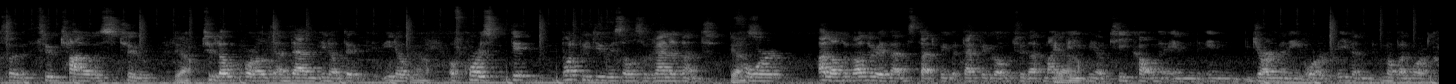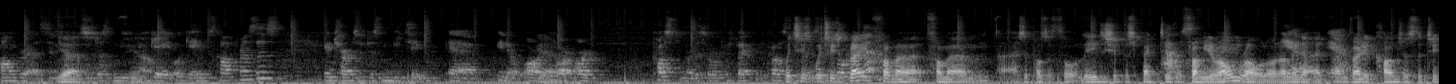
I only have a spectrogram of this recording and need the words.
sort of through TAUS to Yeah. to Low World and then you know the you know Yeah. of course the, what we do is also relevant Yes. for a lot of other events that we that we go to that might Yeah. be you know tekom in, in Germany or even Mobile World Congress in Yes. terms of just meet, Yeah. ga- or games conferences in terms of just meeting uh, you know our, Yeah. our, our customers or prospective customers Which is which is great them. from a from um I suppose a thought leadership perspective and from your own role. And I mean I. I'm very conscious that you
